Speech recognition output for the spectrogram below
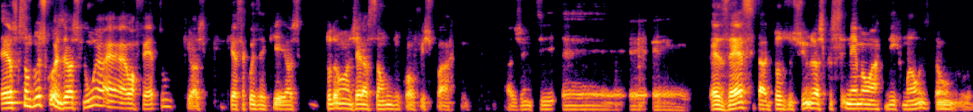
É, eu acho que são duas coisas. Eu acho que uma é o afeto, que eu acho que essa coisa que eu acho que toda uma geração de qual fiz parte, a gente é, é, é, exerce tá, todos os filmes. Eu acho que o cinema é uma arte de irmãos, então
